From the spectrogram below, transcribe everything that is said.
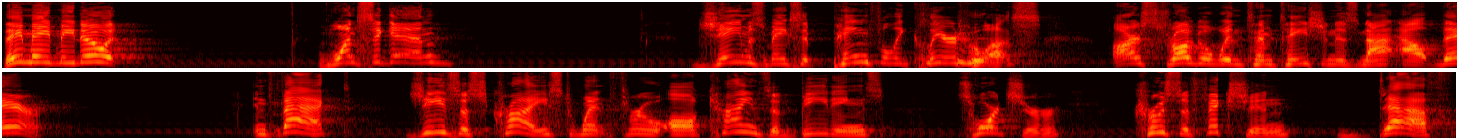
They made me do it. Once again, James makes it painfully clear to us our struggle with temptation is not out there. In fact, Jesus Christ went through all kinds of beatings, torture, crucifixion, death,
